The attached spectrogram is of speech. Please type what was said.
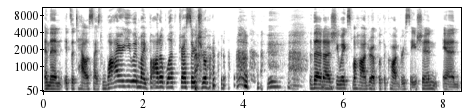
And then it's italicized. Why are you in my bottom left dresser drawer? that uh, she wakes Mahandra up with the conversation, and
